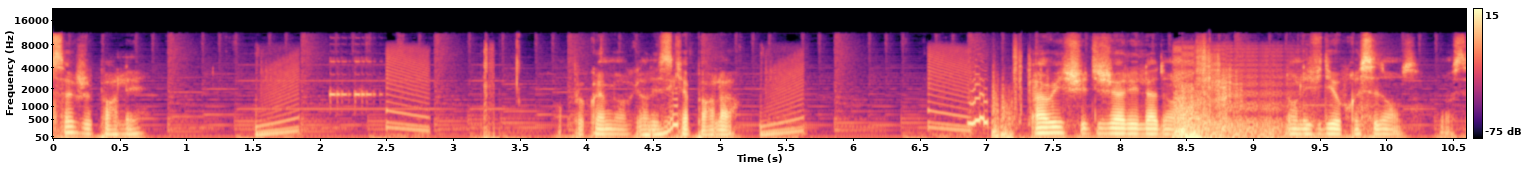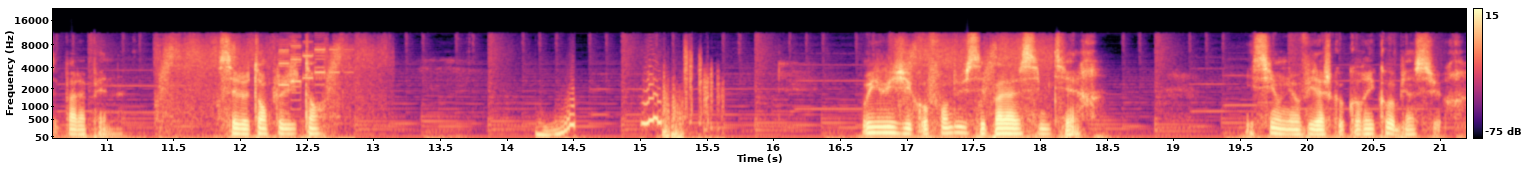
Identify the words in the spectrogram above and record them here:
De ça que je parlais. On peut quand même regarder ce qu'il y a par là. Ah oui, je suis déjà allé là dans, dans les vidéos précédentes. C'est pas la peine. C'est le temple du temps. Oui, oui, j'ai confondu, c'est pas là le cimetière. Ici, on est au village Cocorico, bien sûr.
